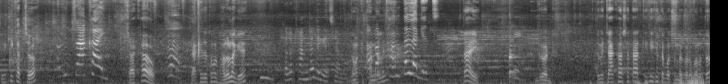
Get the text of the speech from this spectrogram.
তুমি কি খাচ্ছ? চা খাও? হ্যাঁ। চা খেতে তোমার ভালো লাগে? ভালো ঠান্ডা লেগেছে আমার। তোমাকে ঠান্ডা লাগে ঠান্ডা লেগেছে। তাই? গুড। তুমি চা খাওয়ার সাথে আর কি কি খেতে পছন্দ করো বলো তো?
